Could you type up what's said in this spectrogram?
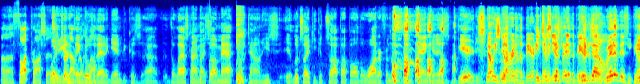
uh, thought process, Well, it you turned got out to think really over well. that again because uh, the last time I saw Matt in town, he's it looks like he could sop up all the water from the dunk tank in his beard. He's No, he's got got rid going of the beard. He, He came in yesterday. rid of The the beard He is got gone. rid of his He beard.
